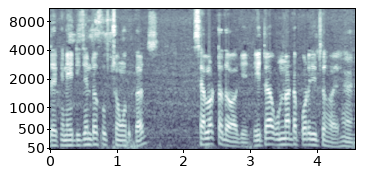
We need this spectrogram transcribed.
দেখেন, এই ডিজাইনটা খুব চমৎকার। স্যালোয়ারটা দেওয়া আগে। এটা ওন্নাটা পরে দিতে হয় হ্যাঁ।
